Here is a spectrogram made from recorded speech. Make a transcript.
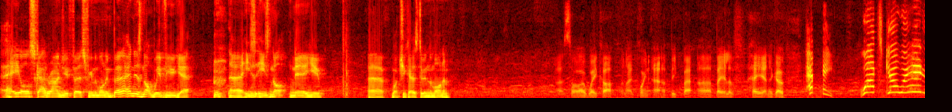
hay all scattered around you first thing in the morning. Burton is not with you yet. uh, he's he's not near you. Uh, what you guys do in the morning? Uh, so I wake up and I point at a big ba- uh, bale of hay and I go, Hey, what's going?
